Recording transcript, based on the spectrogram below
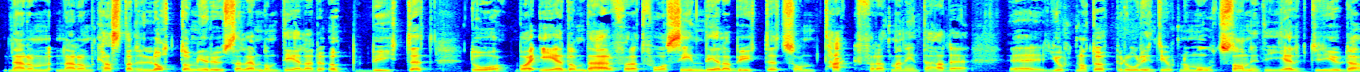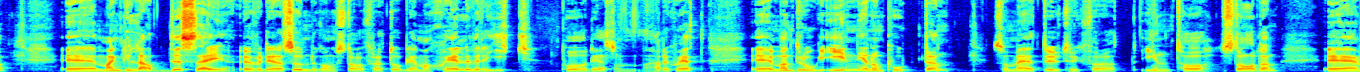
när de, när de kastade lott om Jerusalem, de delade upp bytet. Då var Edom där för att få sin del av bytet som tack för att man inte hade eh, gjort något uppror, inte gjort något motstånd, inte hjälpt Juda. Eh, man gladde sig över deras undergångsdag för att då blev man själv rik på det som hade skett. Eh, man drog in genom porten som är ett uttryck för att inta staden. Eh,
